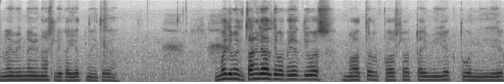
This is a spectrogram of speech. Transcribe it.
नवीन नवीन असले काय येत नाही तर. मध्ये मध्ये चांगले आले ते बरं का एक दिवस मला तर फर्स्टला टाईम एक दोन एक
